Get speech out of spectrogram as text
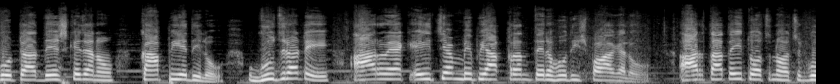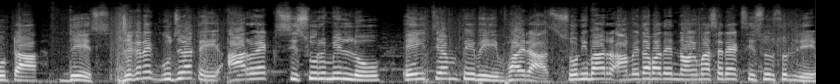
গোটা দেশকে যেন কাঁপিয়ে দিল। গুজরাটে আরও এক এইচ এম বিপি আক্রান্তের হদিস পাওয়া গেল। আর তাতেই তছনছ গোটা দেশ। যেখানে গুজরাটে আরও এক শিশুর মিলল এমপিভি ভাইরাস। শনিবার আমেদাবাদের নয় মাসের এক শিশুর শরীরে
